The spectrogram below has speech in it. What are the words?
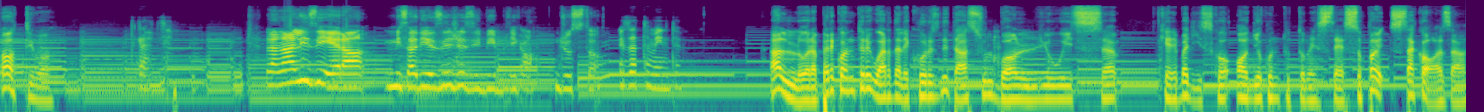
Ottimo. Grazie. L'analisi era, mi sa, di esegesi biblica, giusto? Esattamente. Allora, per quanto riguarda le curiosità sul buon Lewis, che ribadisco, odio con tutto me stesso. Poi sta cosa,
